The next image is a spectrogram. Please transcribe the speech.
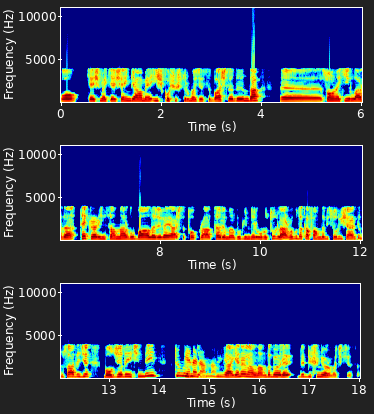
o keşmekeş, hengame, iş koşuşturmacası başladığında e, sonraki yıllarda tekrar insanlar bu bağları veya işte toprağı, tarımı, bugünleri unuturlar mı? Bu da kafamda bir soru işareti. Bu sadece Bozcaada için değil, tüm genel anlamda. dünya genel anlamda böyle de düşünüyorum açıkçası.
